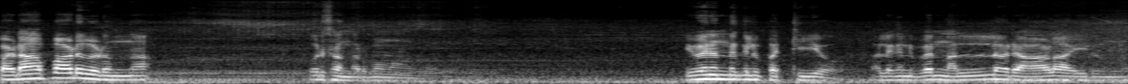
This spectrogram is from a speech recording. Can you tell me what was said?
പെടാപ്പാട് വിടുന്ന ഒരു സന്ദർഭമാണുള്ളത്. ഇവൻ എന്തെങ്കിലും പറ്റിയോ? അല്ലെങ്കിൽ ഇവൻ നല്ല ഒരാളായിരുന്നു.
